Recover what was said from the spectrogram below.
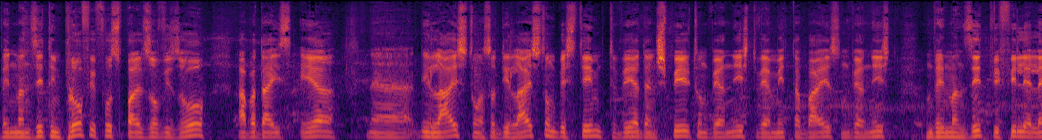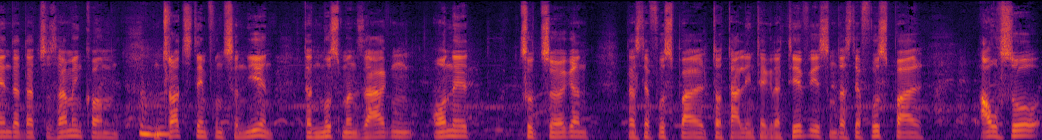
wenn man sieht im Profifußball sowieso, aber da ist eher äh, die Leistung, also die Leistung bestimmt, wer dann spielt und wer nicht, wer mit dabei ist und wer nicht. Und wenn man sieht, wie viele Länder da zusammenkommen mhm. und trotzdem funktionieren, dann muss man sagen, ohne zu zögern, dass der Fußball total integrativ ist und dass der Fußball auch so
